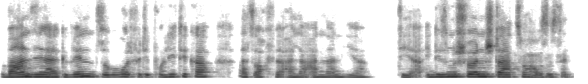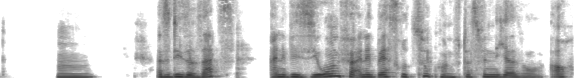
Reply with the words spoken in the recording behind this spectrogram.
wahnsinniger Gewinn, sowohl für die Politiker als auch für alle anderen hier, die in diesem schönen Staat zu Hause sind. Hm. Also dieser Satz, eine Vision für eine bessere Zukunft, das finde ich also auch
